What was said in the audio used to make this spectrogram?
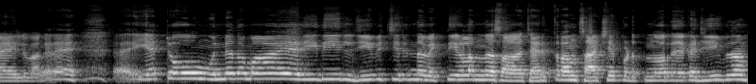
ആയാലും അങ്ങനെ ഏറ്റവും ഉന്നതമായ രീതിയിൽ ജീവിച്ചിരുന്ന വ്യക്തികളെന്ന് ചരിത്രം സാക്ഷ്യപ്പെടുത്തുന്നവരുടെയൊക്കെ ജീവിതം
